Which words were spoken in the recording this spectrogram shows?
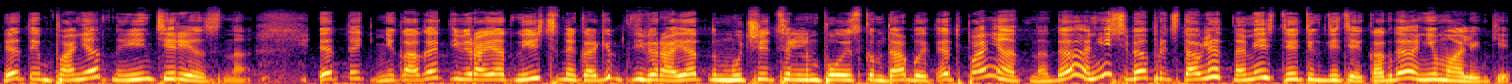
Это им понятно и интересно. Это не какая-то невероятная истина, каким-то невероятным мучительным поиском добыт. Это понятно, да? Они себя представляют на месте этих детей, когда они маленькие.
